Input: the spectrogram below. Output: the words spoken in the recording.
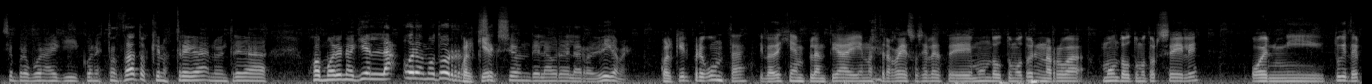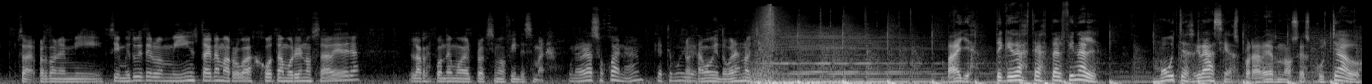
siempre bueno aquí con estos datos que nos entrega, nos entrega Juan Moreno aquí en la Hora Motor, cualquier, sección de la Hora de la Radio. Dígame. Cualquier pregunta que la dejen planteada ahí en nuestras redes sociales de Mundo Automotor, en arroba Mundo Automotor CL, o en mi Twitter, o sea, perdón, en mi, sí, en mi Twitter o en mi Instagram, arroba Moreno Saavedra, la respondemos el próximo fin de semana. Un abrazo, Juana, ¿eh? que esté muy bien. estamos viendo. Buenas noches. Vaya, te quedaste hasta el final. Muchas gracias por habernos escuchado.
